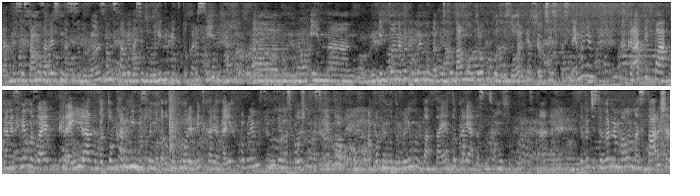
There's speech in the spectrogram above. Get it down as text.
da, da si samozavesten, da si zadovoljen sam s sabo, da si dovoliti biti to, kar si. Um, in, uh, in to je najbolj pomembno, da v bistvu damo otroku kot vzor, ker se uči s posnemanjem hkrati pa ga ne smemo zdaj kreirati v to, kar mi mislimo, da otrok mora biti, kar je velik problem, se mi zdi na splošno v svetu, ampak da mu dovolimo, da, da je to, kar je, da smo samo support. Zdaj, če se vrnem malo na starše,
